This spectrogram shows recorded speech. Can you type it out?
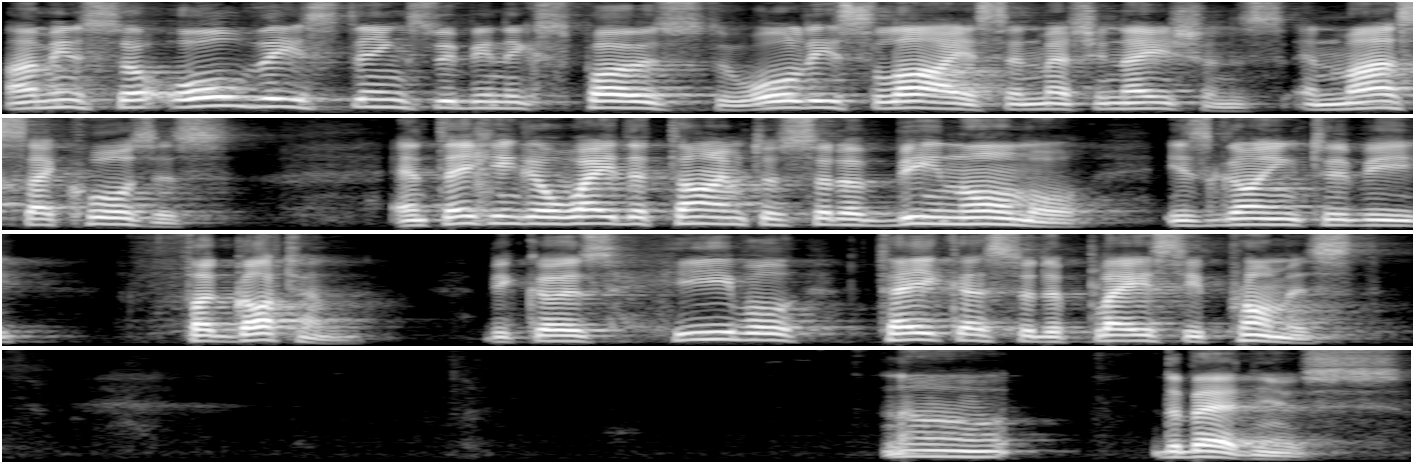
I mean, so all these things we've been exposed to, all these lies and machinations and mass psychosis, and taking away the time to sort of be normal is going to be forgotten because He will take us to the place He promised. Now, the bad news.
